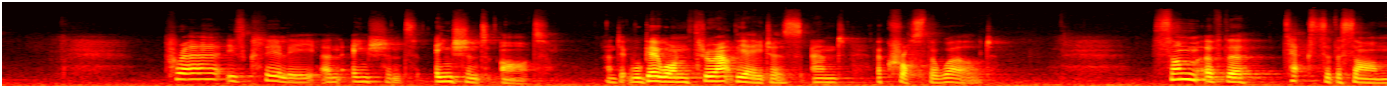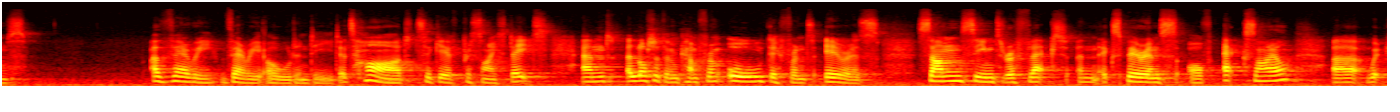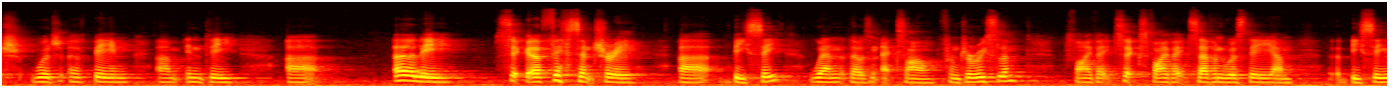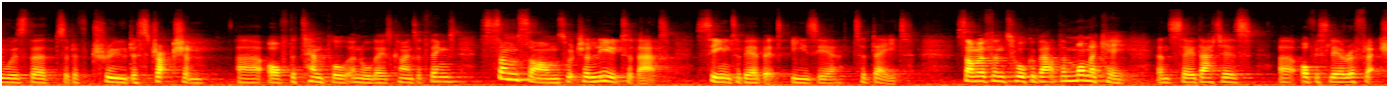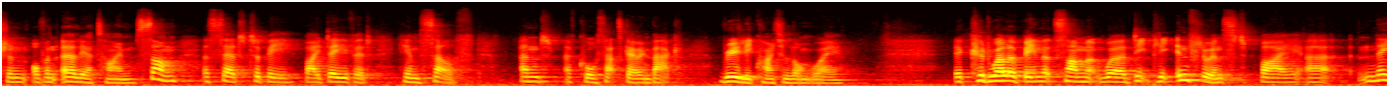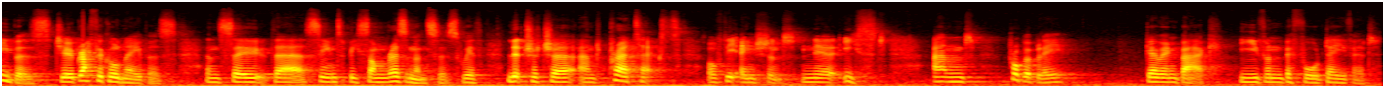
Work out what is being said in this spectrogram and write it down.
Prayer is clearly an ancient, ancient art, and it will go on throughout the ages and across the world. Some of the texts of the Psalms are very, very old indeed. It's hard to give precise dates, and a lot of them come from all different eras. Some seem to reflect an experience of exile, uh, which would have been um, in the uh, early 5th uh, century uh, BC when there was an exile from Jerusalem. 586, 587 was the um, BC was the sort of true destruction uh, of the temple and all those kinds of things. Some psalms which allude to that seem to be a bit easier to date. Some of them talk about the monarchy, and so that is uh, obviously a reflection of an earlier time. Some are said to be by David himself, and of course that's going back really quite a long way. It could well have been that some were deeply influenced by uh, neighbours, geographical neighbours, and so there seem to be some resonances with literature and prayer texts of the ancient Near East, and probably going back even before David.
